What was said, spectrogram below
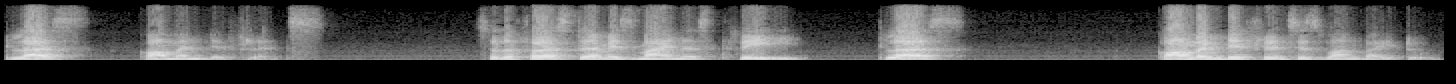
plus common difference so the first term is minus 3 plus common difference is 1 by 2.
